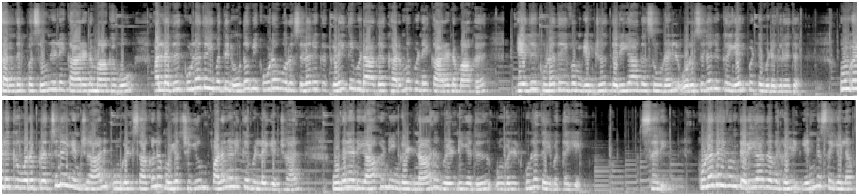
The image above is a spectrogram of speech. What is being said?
சந்தர்ப்ப சூழ்நிலை காரணமாகவோ அல்லது குலதெய்வத்தின் உதவி கூட ஒரு சிலருக்கு கிடைத்து விடாத கர்மவினை காரணமாக எது குலதெய்வம் என்று தெரியாத சூழல் ஒரு சிலருக்கு ஏற்பட்டு விடுகிறது. உங்களுக்கு ஒரு பிரச்சனை என்றால் உங்கள் சகல முயற்சியும் பலனளிக்கவில்லை என்றால் உடனடியாக நீங்கள் நாட வேண்டியது உங்கள் குலதெய்வத்தையே. சரி குலதெய்வம் தெரியாதவர்கள் என்ன செய்யலாம்?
